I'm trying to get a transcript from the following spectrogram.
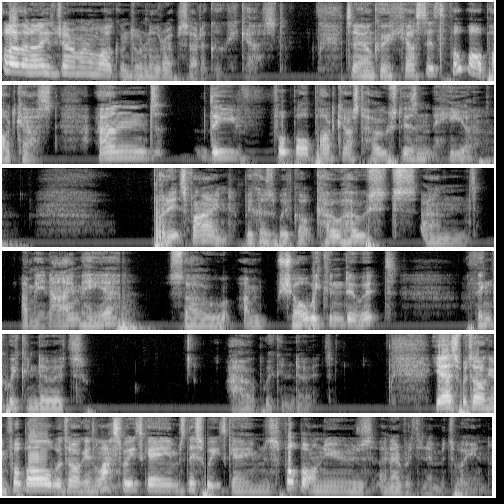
Hello there, ladies and gentlemen, and welcome to another episode of Cookie Cast. Today on Cookie Cast, it's the football podcast, and the football podcast host isn't here. But it's fine because we've got co hosts, and I mean, I'm here, so I'm sure we can do it. I think we can do it. I hope we can do it. Yes, we're talking football, we're talking last week's games, this week's games, football news, and everything in between.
